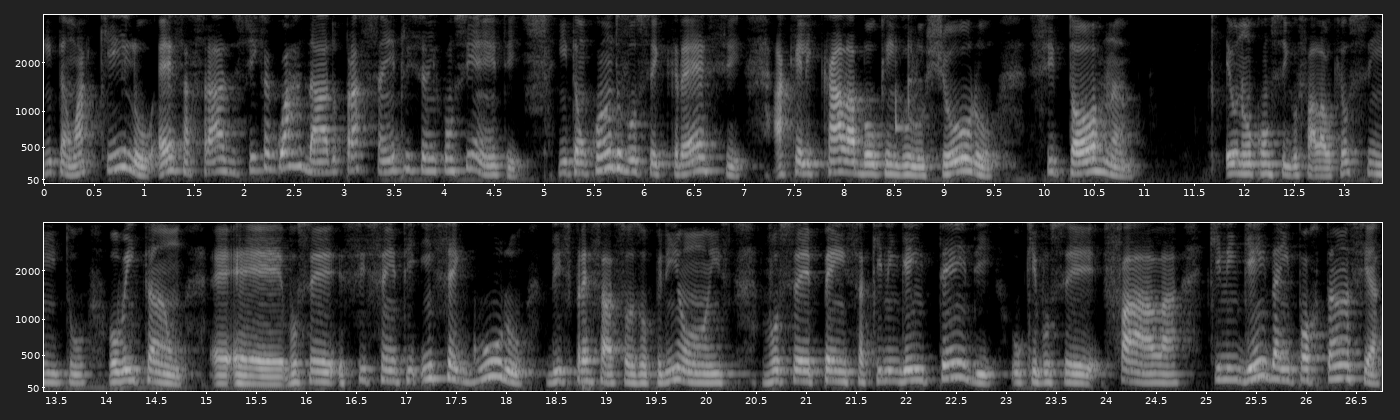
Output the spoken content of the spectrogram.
Então aquilo, essa frase fica guardado para sempre em seu inconsciente. Então quando você cresce, aquele cala a boca, engula o choro se torna eu não consigo falar o que eu sinto, ou então é, é, você se sente inseguro de expressar suas opiniões, você pensa que ninguém entende o que você fala, que ninguém dá importância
